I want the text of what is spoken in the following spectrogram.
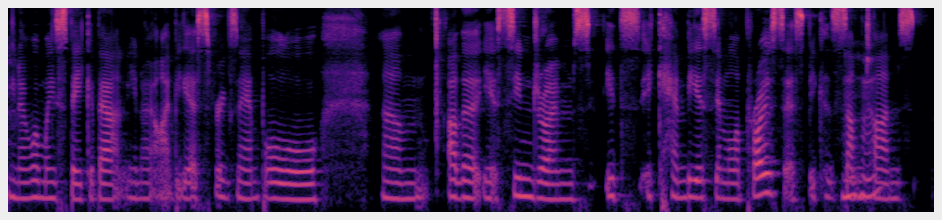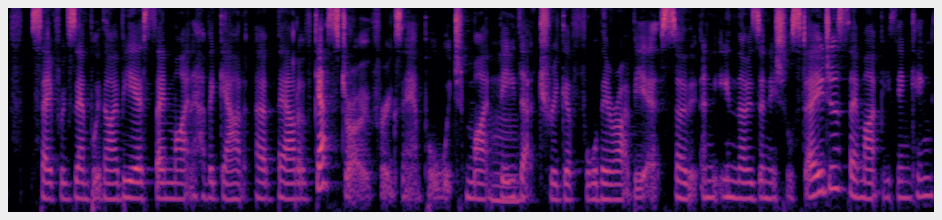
you know when we speak about you know IBS for example or um, other yeah, syndromes, it's it can be a similar process because mm-hmm. sometimes, mm-hmm. say for example with IBS, they might have a, gout, a bout of gastro, for example, which might mm. be that trigger for their IBS. So, and in those initial stages, they might be thinking,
